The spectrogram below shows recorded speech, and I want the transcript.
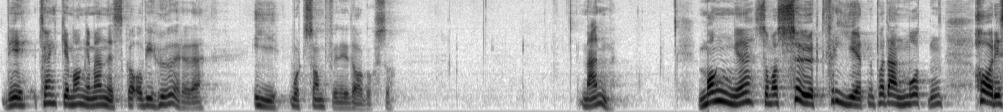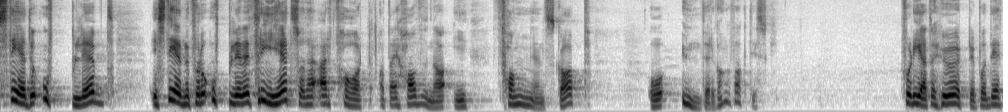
vi, tenker mange mennesker, og vi hører det i vårt samfunn i dag også. Men mange som har søkt friheten på den måten, har i stedet opplevd Istedenfor å oppleve frihet, så har de erfart at de havna i fangenskap og undergang, faktisk. Fordi at de hørte på det,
